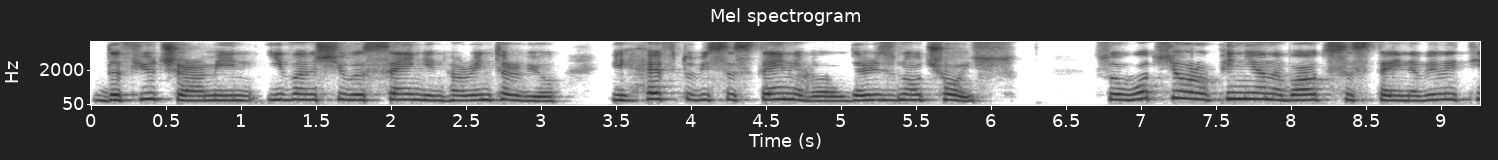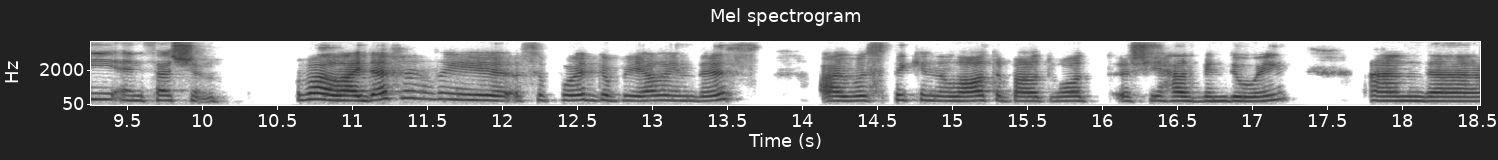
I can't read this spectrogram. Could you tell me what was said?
the future. I mean even she was saying in her interview we have to be sustainable. There is no choice. So what's your opinion about sustainability and fashion? Well i definitely support gabriela in this. I was speaking a lot about what she has been doing. And uh,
